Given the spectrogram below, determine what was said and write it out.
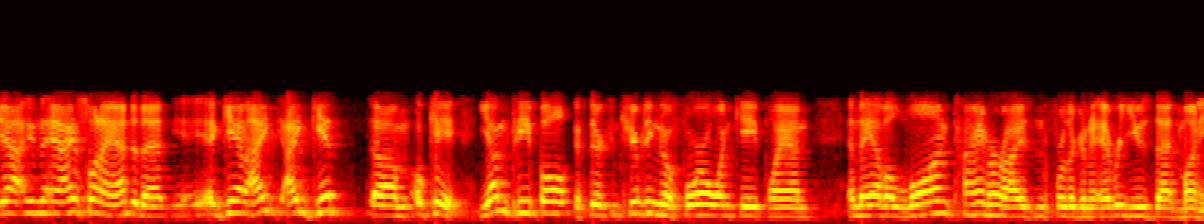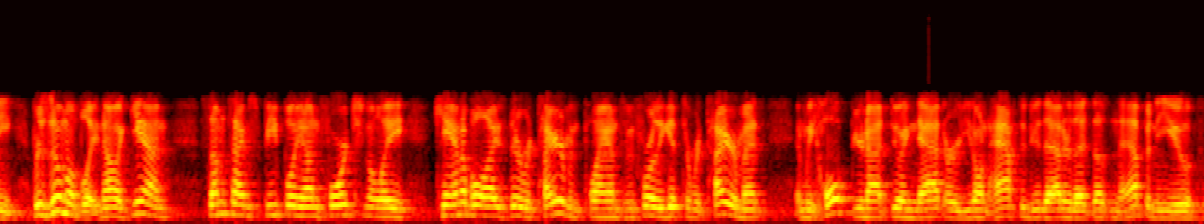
Yeah, and, I just want to add to that. Again, I, I get, um, okay, young people, if they're contributing to a 401k plan and they have a long time horizon before they're going to ever use that money, presumably. Now, again, sometimes people, unfortunately, cannibalize their retirement plans before they get to retirement and we hope you're not doing that or you don't have to do that or that doesn't happen to you.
